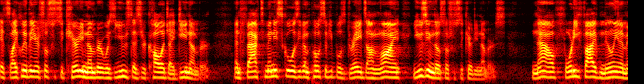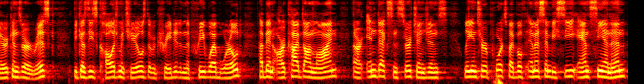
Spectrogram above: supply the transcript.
it's likely that your social security number was used as your college ID number. In fact, many schools even posted people's grades online using those social security numbers. Now, 45 million Americans are at risk because these college materials that were created in the pre-web world have been archived online and are indexed in search engines, leading to reports by both MSNBC and CNN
